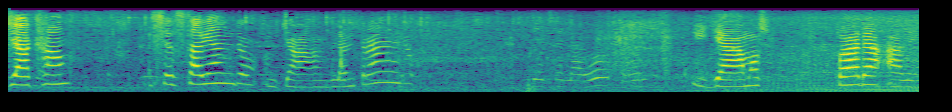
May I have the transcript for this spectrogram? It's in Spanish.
Ya acá se está viendo ya la entrada. Y ya vamos para adentro.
